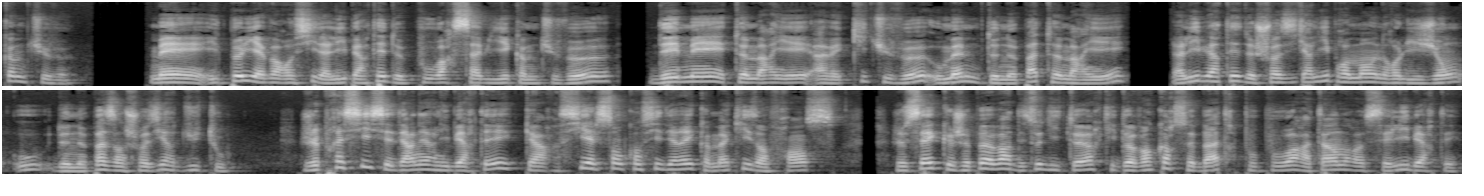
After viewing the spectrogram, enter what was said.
comme tu veux. Mais il peut y avoir aussi la liberté de pouvoir s'habiller comme tu veux, d'aimer et te marier avec qui tu veux, ou même de ne pas te marier, la liberté de choisir librement une religion ou de ne pas en choisir du tout. Je précise ces dernières libertés car si elles sont considérées comme acquises en France, je sais que je peux avoir des auditeurs qui doivent encore se battre pour pouvoir atteindre ces libertés.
